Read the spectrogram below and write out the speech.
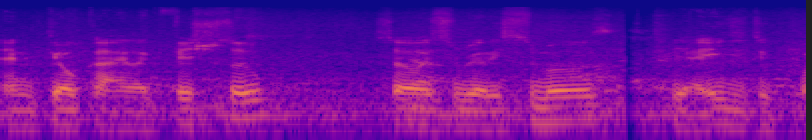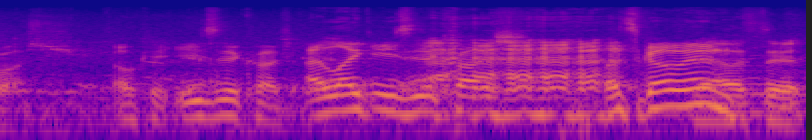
and gyokai like fish soup, so it's really smooth. Yeah, easy to crush. Okay, easy to crush. I like easy to crush. Let's go in. Yeah, let's do it.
